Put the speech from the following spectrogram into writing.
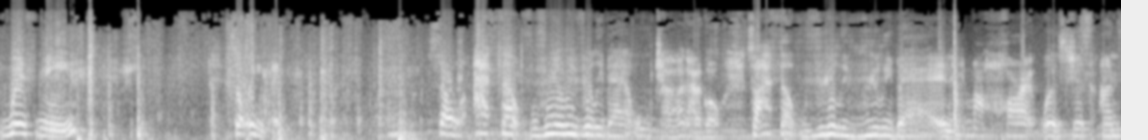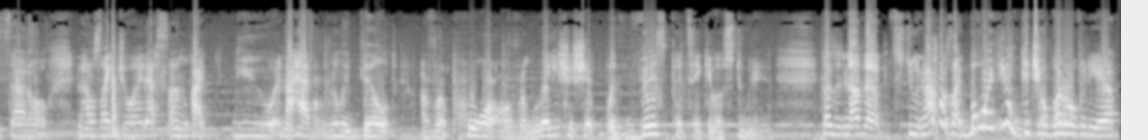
with me. So anyway, so I felt really, really bad. Oh, child, I gotta go. So I felt really, really bad, and my heart was just unsettled. And I was like, Joy, that's unlike you, and I haven't really built a rapport or relationship with this particular student. Because another student, I was like, boy, if you don't get your butt over there,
